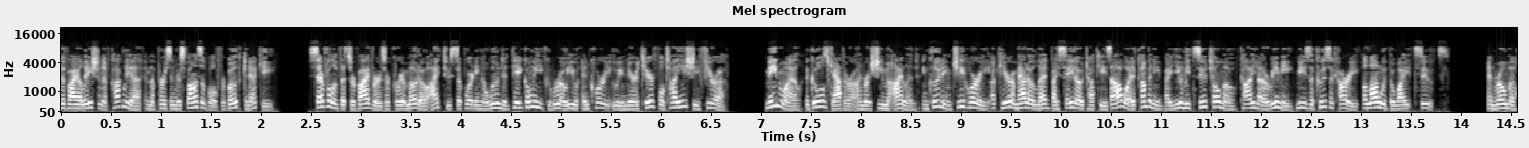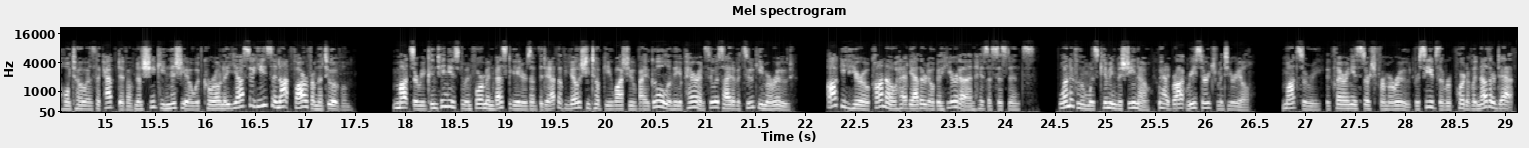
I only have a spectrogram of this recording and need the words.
The violation of Kaguya and the person responsible for both Kaneki. Several of the survivors are Kuromoto Aitu supporting a wounded Takeomi Kuroyu and Koryui near a tearful Taishi Fura. Meanwhile, the ghouls gather on Rashima Island, including Chihori, Akira Mato led by Sato Takizawa accompanied by Yumitsu Tomo, Kaya Arimi, Mizuku along with the white suits. And Roma Hoto as the captive of Nishiki Nishio with Corona Yasuhisa not far from the two of them. Matsuri continues to inform investigators of the death of Yoshitoki Washu by a ghoul and the apparent suicide of Atsuki Marude. Akihiro Kano had gathered Okahira and his assistants, one of whom was Kimi Nishino, who had brought research material. Matsuri, declaring his search for Marude, receives a report of another death.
